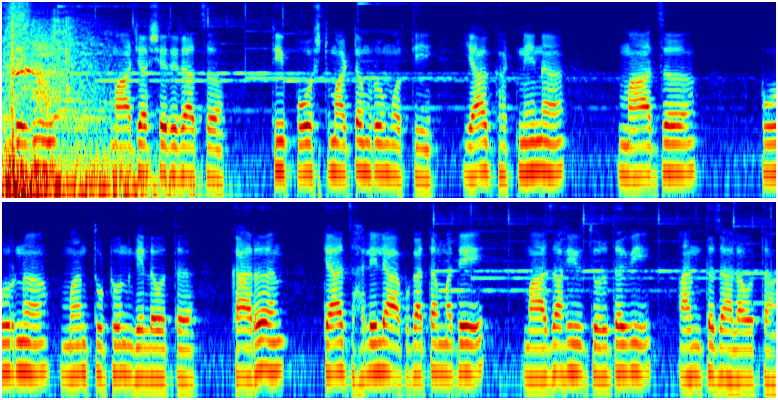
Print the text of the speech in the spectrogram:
तेही माझ्या शरीराचं. ती पोस्टमार्टम रूम होती. या घटनेनं माझं पूर्ण मन तुटून गेलं होतं. कारण त्या झालेल्या अपघातामध्ये माझाही दुर्दैवी अंत झाला होता.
